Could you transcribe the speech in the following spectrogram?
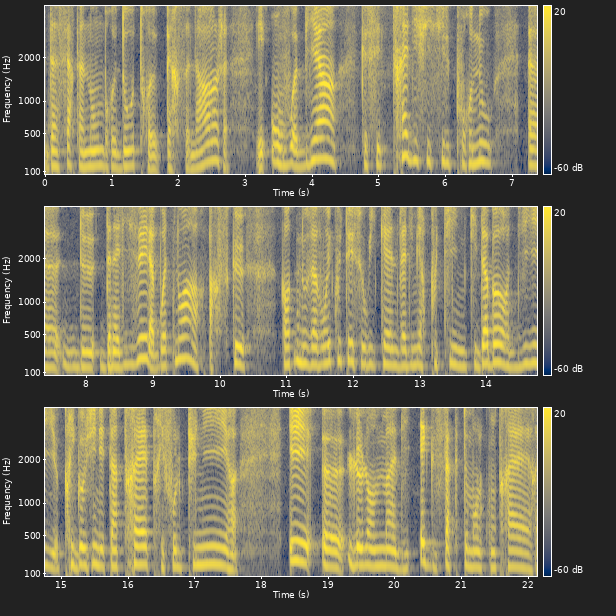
d'un certain nombre d'autres personnages. Et on voit bien que c'est très difficile pour nous d'analyser la boîte noire parce que quand nous avons écouté ce week-end Vladimir Poutine, qui d'abord dit Prigogine est un traître, il faut le punir, et euh, le lendemain dit exactement le contraire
